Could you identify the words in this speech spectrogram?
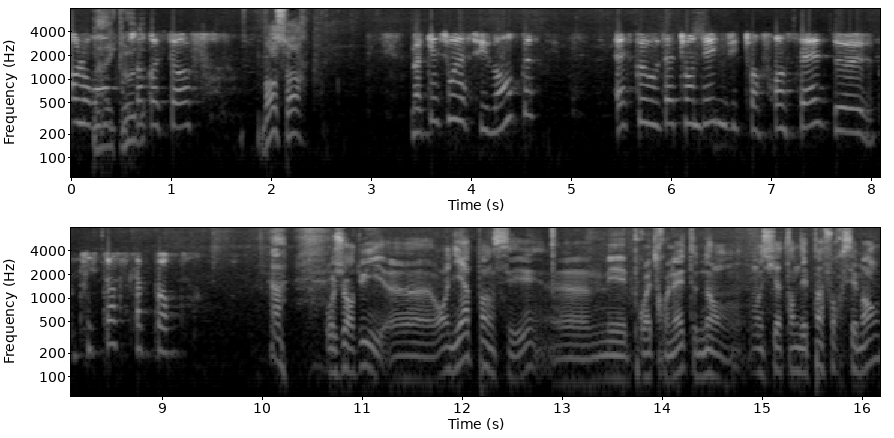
Bonsoir Laurent, bonsoir Christophe. Bonsoir. Ma question est la suivante. Est-ce que vous attendez une victoire française de Christophe Laporte? Aujourd'hui, euh, on y a pensé, euh, mais pour être honnête, non, on s'y attendait pas forcément.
